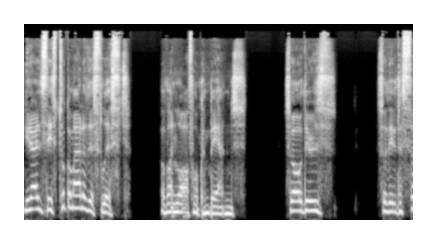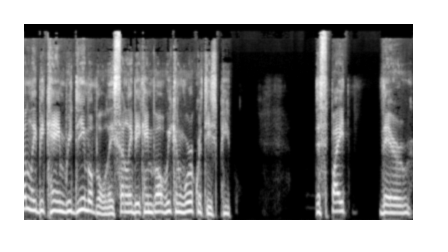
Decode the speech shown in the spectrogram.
The United States took them out of this list of unlawful combatants. So there's so they suddenly became redeemable. They suddenly became, well, we can work with these people, despite their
